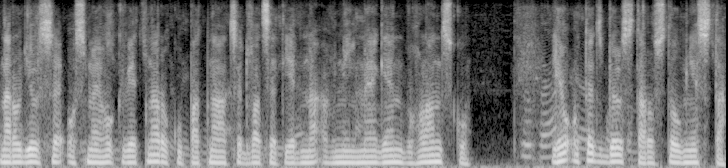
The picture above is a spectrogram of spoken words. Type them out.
Narodil se 8. května roku 1521 v Nijmegen v Holandsku. Jeho otec byl starostou města.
